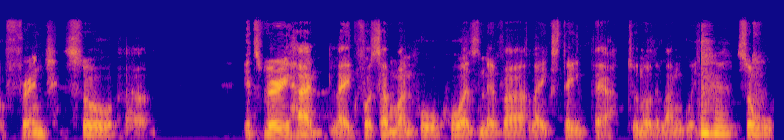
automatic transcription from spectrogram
of French, so uh, it's very hard like for someone who who has never like stayed there to know the language. Mm-hmm. So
